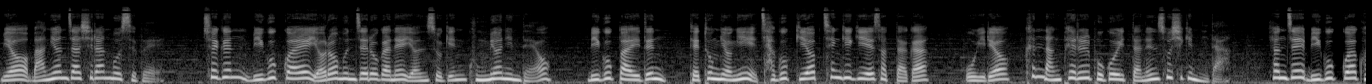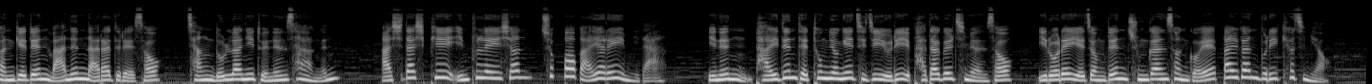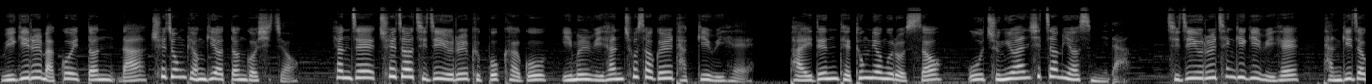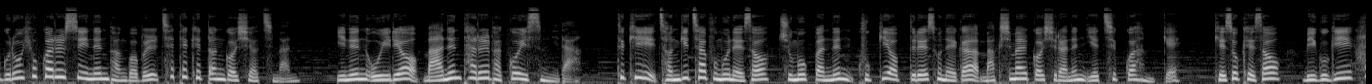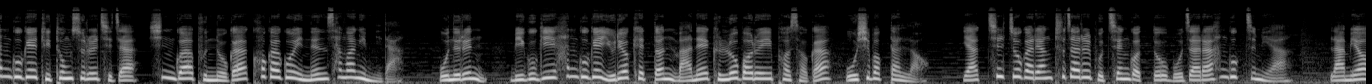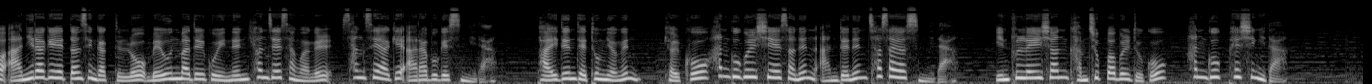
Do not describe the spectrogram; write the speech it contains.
며 망연자실한 모습을 최근 미국과의 여러 문제로 간의 연속인 국면인데요. 미국 바이든 대통령이 자국 기업 챙기기에 섰다가 오히려 큰 낭패를 보고 있다는 소식입니다. 현재 미국과 관계된 많은 나라들에서 장 논란이 되는 사항은 아시다시피 인플레이션 축법 IRA입니다. 이는 바이든 대통령의 지지율이 바닥을 치면서 1월에 예정된 중간 선거에 빨간불이 켜지며 위기를 맞고 있던 나 최종 병기였던 것이죠. 현재 최저 지지율을 극복하고 임을 위한 초석을 닦기 위해 바이든 대통령으로서 우 중요한 시점이었습니다. 지지율을 챙기기 위해 단기적으로 효과를 수 있는 방법을 채택했던 것이었지만 이는 오히려 많은 탈을 받고 있습니다. 특히 전기차 부문에서 주목받는 국기업들의 손해가 막심할 것이라는 예측과 함께 계속해서 미국이 한국의 뒤통수를 치자 신과 분노가 커가고 있는 상황입니다. 오늘은 미국이 한국에 유력했던 만의 글로벌웨이퍼서가 50억 달러, 약 7조가량 투자를 보챈 것도 모자라 한국쯤이야. 라며 안일하게 했던 생각들로 매운맛 을 고이는 현재 상황을 상세하게 알아보겠습니다. 바이든 대통령은 결코 한국을 시해서는 안 되는 처사였습니다. 인플레이션 감축법을 두고 한국 패싱이다.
